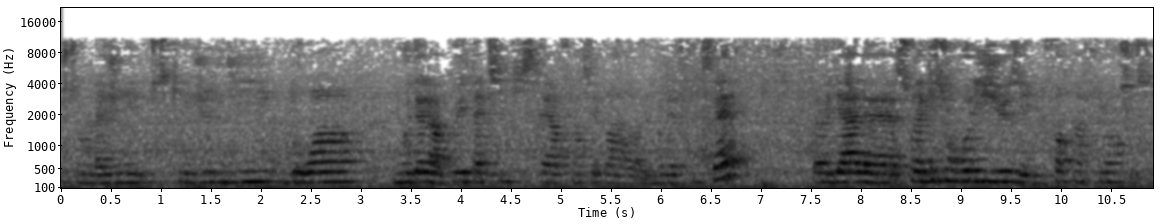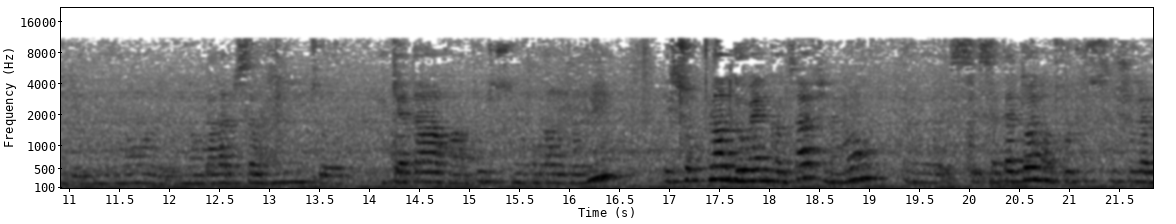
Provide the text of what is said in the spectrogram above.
justement de tout ce qui est juridique, droit, modèle un peu étatique qui serait influencé par euh, le modèle français. Euh, il y a sur la question religieuse, il y a une forte influence aussi des mouvements de, d'Arabie Saoudite, euh, du Qatar, un peu tout ce dont on parle aujourd'hui. Et sur plein de domaines comme ça, finalement, ça tâtonne entre toutes ces choses-là.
